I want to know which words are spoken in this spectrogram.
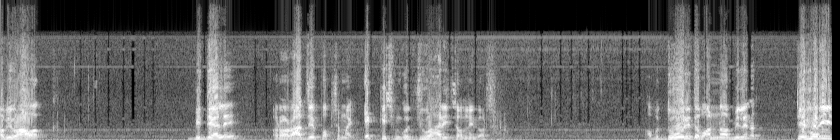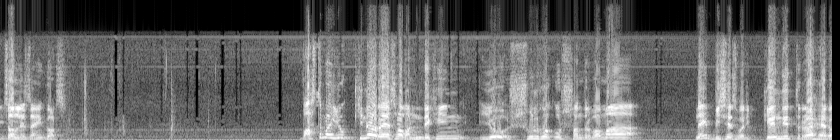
अभिभावक विद्यालय र राज्य पक्षमा एक किसिमको जुहारी चल्ने गर्छ। अब दोहोरी त भन्न मिलेन तेहरी चल्ने चाहिँ गर्छ। वास्तवमा यो किन रहेछ भनेदेखि यो शुल्कको सन्दर्भमा नै विशेष गरी केन्द्रित रहेर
